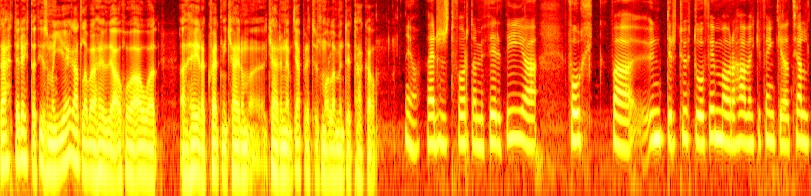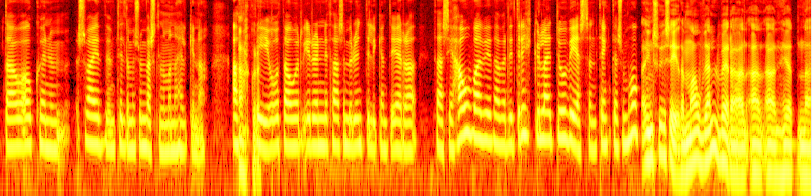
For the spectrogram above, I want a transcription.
þetta er eitt af því sem ég allavega hefði áhuga á að, að heyra hvernig kærum, kærin eftir jafnbreytismála myndi taka á. Já, það er sérst fordami fyrir því að fólk undir 25 ára hafa ekki fengið að tjálta á ákveðnum svæðum til dæmis um verslunumannahelgina af því og þá er í rauninni það sem er undirlikjandi er að það sé háfaði, það verði drikkjulæti og vesen tengt þessum hóp. Eins og ég segi, það má vel vera að, að, að hérna,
